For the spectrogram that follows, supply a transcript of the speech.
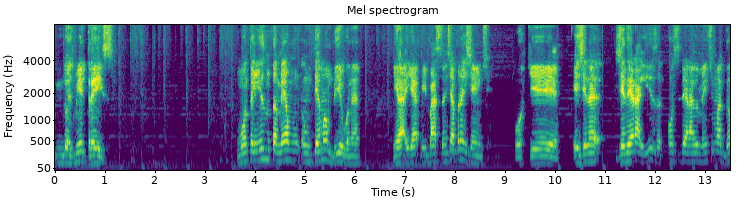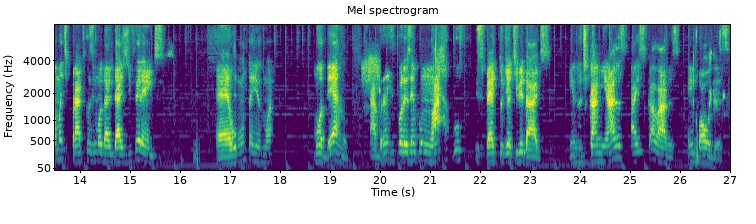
em 2003. O montanhismo também é um, um termo ambíguo, né? E, e, é, e bastante abrangente, porque ele generaliza consideravelmente uma gama de práticas e modalidades diferentes. É, o montanhismo moderno abrange, por exemplo, um largo espectro de atividades, indo de caminhadas a escaladas em boulders.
